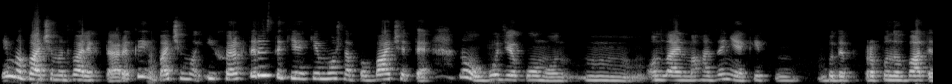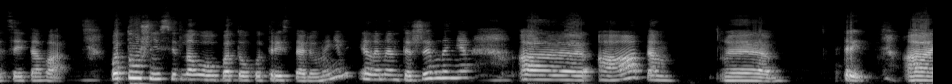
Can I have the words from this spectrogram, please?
І ми бачимо два ліхтарики, і бачимо їх характеристики, які можна побачити ну, у будь-якому онлайн-магазині, який буде пропонувати цей товар. Потужність світлового потоку 300 люменів, елементи живлення, а, а там. Е, 3. А,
